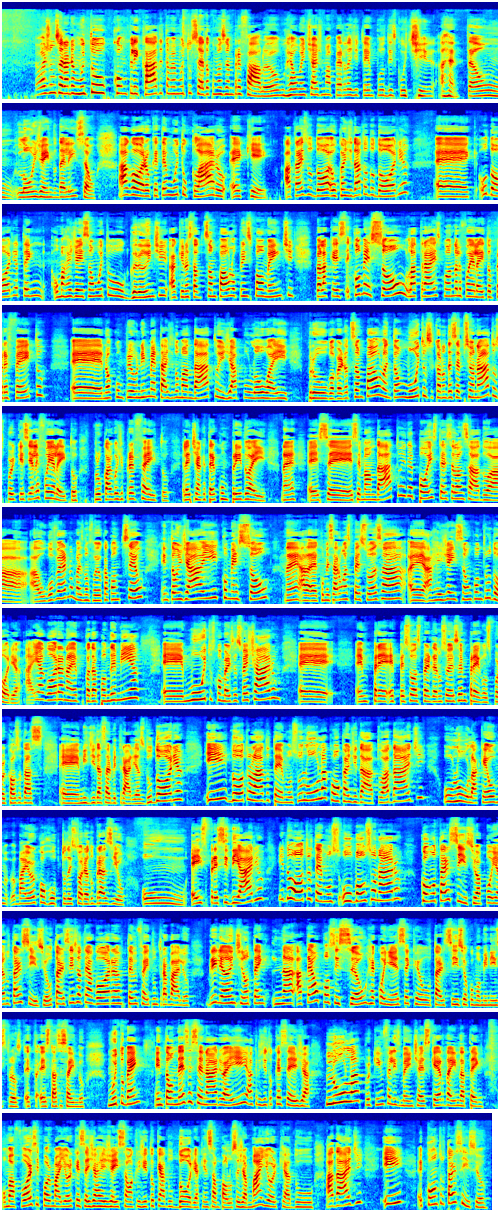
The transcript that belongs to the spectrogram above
Eu acho um cenário muito complicado e também muito cedo, como eu sempre falo. Eu realmente acho uma perda de tempo discutir tão longe ainda da eleição. Agora, o que tem muito claro é que atrás do Dória, o candidato do Dória, é, o Dória tem uma rejeição muito grande aqui no estado de São Paulo, principalmente pela que começou lá atrás quando ele foi eleito prefeito é, não cumpriu nem metade do mandato e já pulou aí para o governo de São Paulo. Então, muitos ficaram decepcionados, porque se ele foi eleito para o cargo de prefeito, ele tinha que ter cumprido aí né, esse, esse mandato e depois ter se lançado ao governo, mas não foi o que aconteceu. Então, já aí começou, né, a, começaram as pessoas a, a, é, a, rejeição contra o Dória. Aí, agora, na época da pandemia, é, muitos comércios fecharam. É, empre... pessoas perdendo seus empregos por causa das é, medidas arbitrárias do Dória. E, do outro lado, temos o Lula com o candidato Haddad, o Lula, que é o maior corrupto da história do Brasil, um ex-presidiário, e do outro temos o Bolsonaro com o Tarcísio, apoiando o Tarcísio. O Tarcísio até agora tem feito um trabalho brilhante, não tem na, até a oposição reconhece que o Tarcísio como ministro está se saindo muito bem. Então, nesse cenário aí, acredito que seja Lula, porque infelizmente a esquerda ainda tem uma força e por maior que seja a rejeição, acredito que a do Dória aqui em São Paulo seja maior que a do Haddad e contra o Tarcísio.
